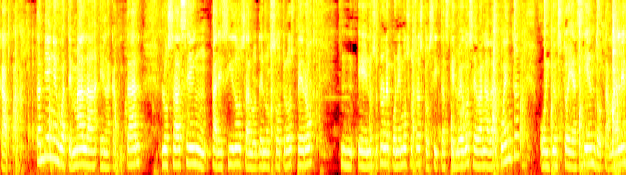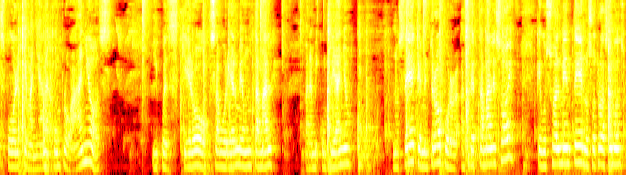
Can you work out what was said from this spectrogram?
capa también en Guatemala, en la capital, los hacen parecidos a los de nosotros, pero mm, eh, nosotros le ponemos otras cositas que luego se van a dar cuenta. Hoy yo estoy haciendo tamales porque mañana cumplo años y pues quiero saborearme un tamal para mi cumpleaños. No sé, que me entró por hacer tamales hoy, que usualmente nosotros hacemos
